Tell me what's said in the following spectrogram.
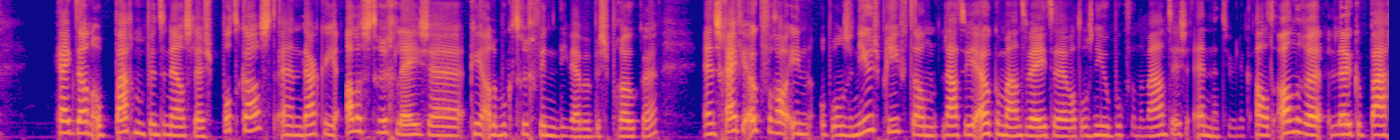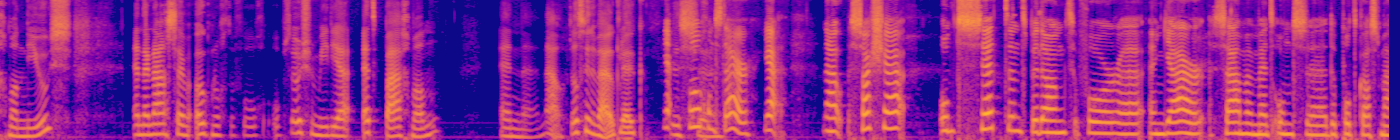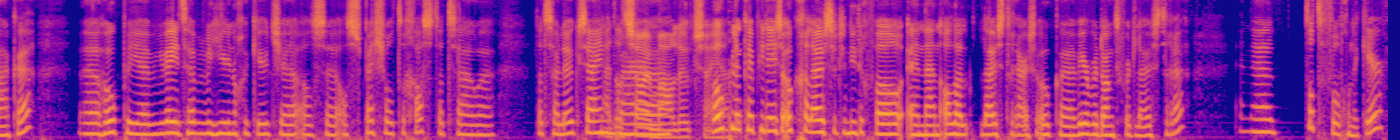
Kijk dan op paagman.nl slash podcast. En daar kun je alles teruglezen, kun je alle boeken terugvinden die we hebben besproken. En schrijf je ook vooral in op onze nieuwsbrief. Dan laten we je elke maand weten wat ons nieuwe boek van de maand is. En natuurlijk al het andere leuke Paagman nieuws. En daarnaast zijn we ook nog te volgen op social media, Paagman. En uh, nou, dat vinden wij ook leuk. Ja, dus, volg uh, ons daar. Ja. Nou, Sascha, ontzettend bedankt voor uh, een jaar samen met ons de podcast maken. We hopen je, wie weet hebben we hier nog een keertje als, als special te gast. Dat zou dat zou leuk zijn. Ja, dat maar, zou helemaal leuk zijn. Hopelijk heb je deze ook geluisterd in ieder geval. En aan alle luisteraars ook uh, weer bedankt voor het luisteren. En uh, tot de volgende keer.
